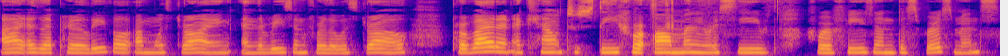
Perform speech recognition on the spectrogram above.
I, as a paralegal, am withdrawing and the reason for the withdrawal. Provide an account to Steve for all money received for fees and disbursements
